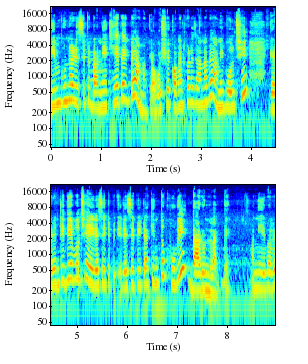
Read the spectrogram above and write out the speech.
ডিম ভুনার রেসিপি বানিয়ে খেয়ে দেখবে, আমাকে অবশ্যই কমেন্ট করে জানাবে। আমি বলছি গ্যারেন্টি দিয়ে বলছি, এই রেসিপি রেসিপিটা কিন্তু খুবই দারুণ লাগবে। আমি এভাবে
